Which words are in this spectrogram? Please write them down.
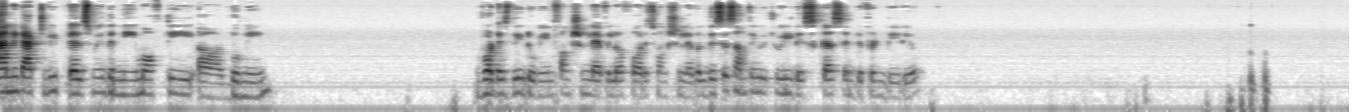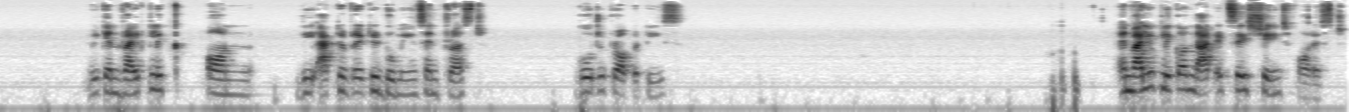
and it actually tells me the name of the uh, domain what is the domain function level or forest function level. This is something which we'll discuss in different video. We can right click on the active directory domains and trust go to properties and while you click on that it says change forest.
